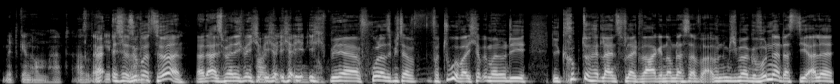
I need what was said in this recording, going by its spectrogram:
mitgenommen hat. Also da ja, ist ja super zu hören. Also ich meine, ich, ich, ich, ich, bin ja froh, dass ich mich da vertue, weil ich habe immer nur die, die Krypto-Headlines vielleicht wahrgenommen. Das hat mich immer gewundert, dass die alle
